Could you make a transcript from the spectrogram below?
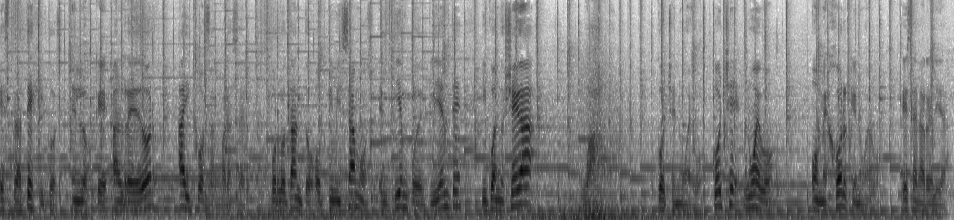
estratégicos en los que alrededor hay cosas para hacer. Por lo tanto, optimizamos el tiempo del cliente y cuando llega, ¡wow! Coche nuevo. Coche nuevo o mejor que nuevo. Esa es la realidad.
